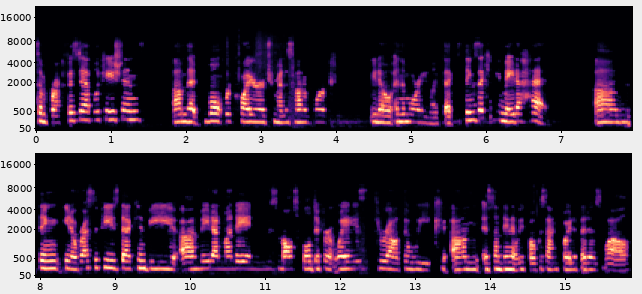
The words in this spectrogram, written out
some breakfast applications um, that won't require a tremendous amount of work, you know, in the morning, like that, things that can be made ahead um, thing, you know, recipes that can be uh, made on Monday and used multiple different ways throughout the week um, is something that we focus on quite a bit as well.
